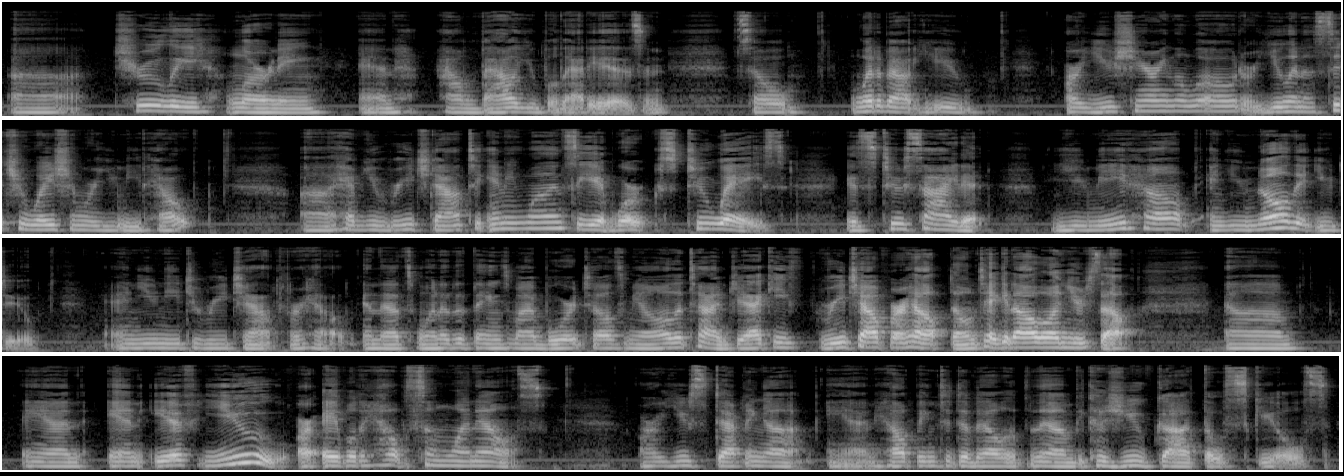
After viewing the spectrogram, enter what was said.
uh, truly learning and how valuable that is. And so, what about you? Are you sharing the load? Are you in a situation where you need help? Uh, have you reached out to anyone? See, it works two ways. It's two sided. You need help, and you know that you do, and you need to reach out for help. And that's one of the things my board tells me all the time Jackie, reach out for help. Don't take it all on yourself. Um, and and if you are able to help someone else, are you stepping up and helping to develop them because you've got those skills?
